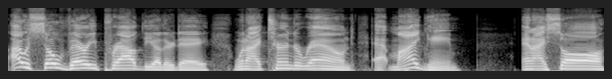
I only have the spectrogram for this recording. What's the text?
I was so very proud the other day when I turned around at my game and I saw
